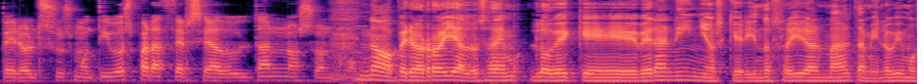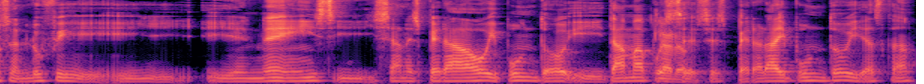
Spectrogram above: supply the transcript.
Pero sus motivos para hacerse adulta no son. No, pero Royal, lo, sabemos, lo de que ver a niños queriendo salir al mar también lo vimos en Luffy y, y en Ace y se han esperado y punto. Y Tama pues Claro. se, se esperará y punto y ya está.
